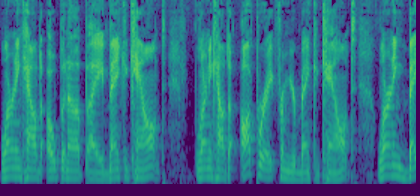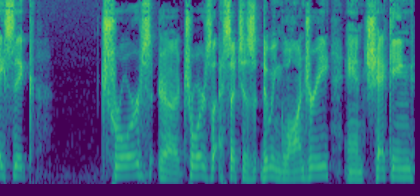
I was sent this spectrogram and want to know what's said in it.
learning how to open up a bank account, learning how to operate from your bank account, learning basic chores uh, chores such as doing laundry and checking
